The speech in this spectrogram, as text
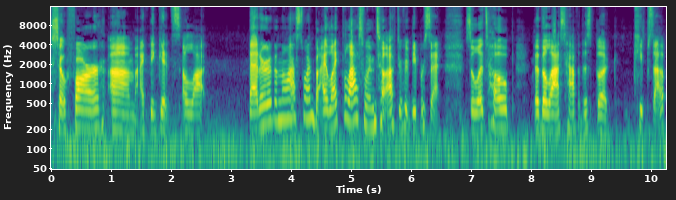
so far. Um, I think it's a lot better than the last one, but I like the last one until after 50%. So let's hope that the last half of this book keeps up.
